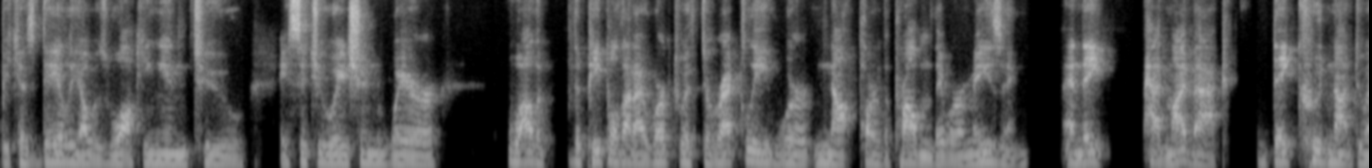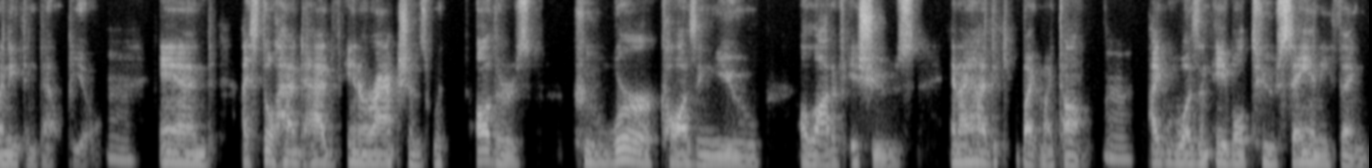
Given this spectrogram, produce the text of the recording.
because daily I was walking into a situation where while the, the people that I worked with directly were not part of the problem, they were amazing and they had my back, they could not do anything to help you. Mm. And I still had to have interactions with others who were causing you a lot of issues and I had to bite my tongue. Mm. I wasn't able to say anything.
